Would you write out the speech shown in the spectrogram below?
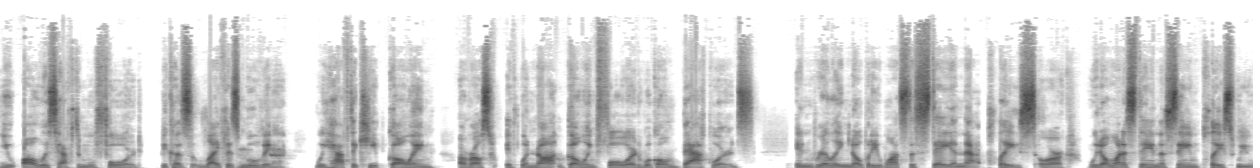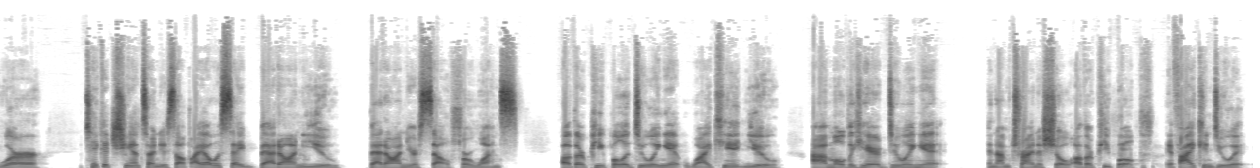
you always have to move forward because life is moving. We have to keep going, or else if we're not going forward, we're going backwards. And really, nobody wants to stay in that place, or we don't want to stay in the same place we were. Take a chance on yourself. I always say, bet on you, bet on yourself for once. Other people are doing it. Why can't you? I'm over here mm. doing it, and I'm trying to show other people if I can do it,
